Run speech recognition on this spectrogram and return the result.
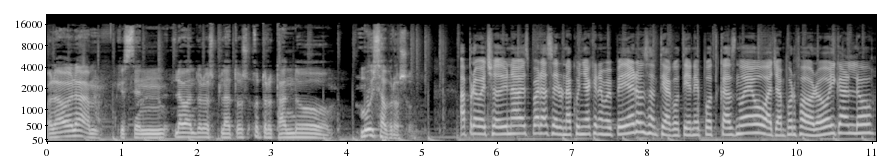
Hola, hola. Que estén lavando los platos o trotando muy sabroso. Aprovecho de una vez para hacer una cuña que no me pidieron. Santiago tiene podcast nuevo, vayan por favor, oíganlo.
